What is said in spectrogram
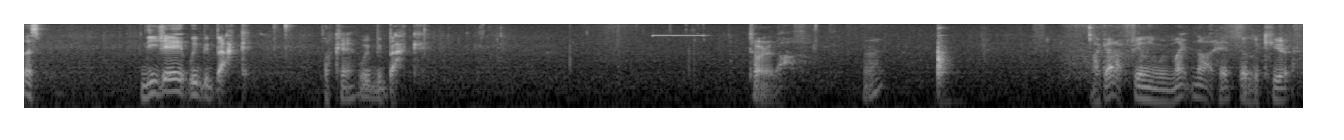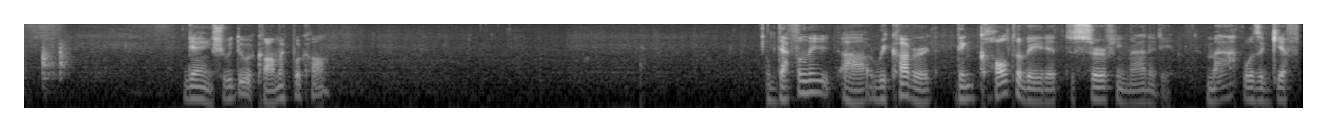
Let's DJ, we'll be back. Okay, we'll be back. Turn it off. All right. I got a feeling we might not hit the liqueur. Gang, should we do a comic book haul? Definitely uh, recovered, then cultivated to serve humanity. Math was a gift,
